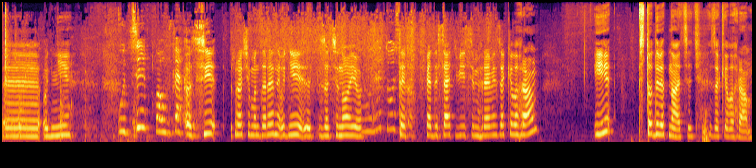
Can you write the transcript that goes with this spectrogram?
Е, одні Оці пауфекти. оці, коротше, мандарини одні е, за ціною тих 58 гривень за кілограм і 119 за кілограм.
